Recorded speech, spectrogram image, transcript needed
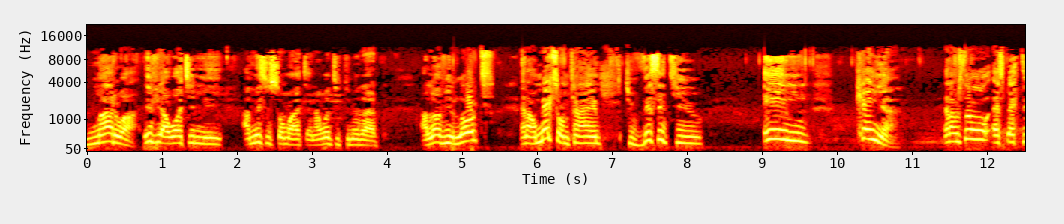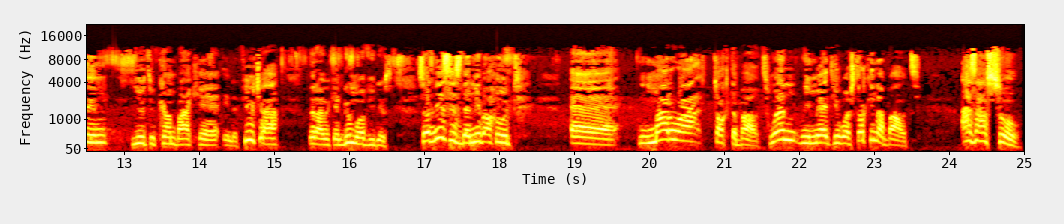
Marwa. If you are watching me, I miss you so much and I want you to know that I love you lots and I'll make some time to visit you in Kenya. And I'm still expecting you to come back here in the future so that we can do more videos. So this is the neighborhood uh, Marwa talked about. When we met, he was talking about Asa Sul.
